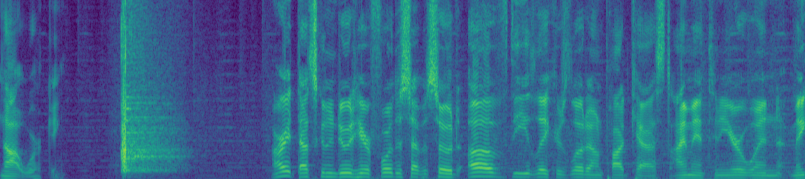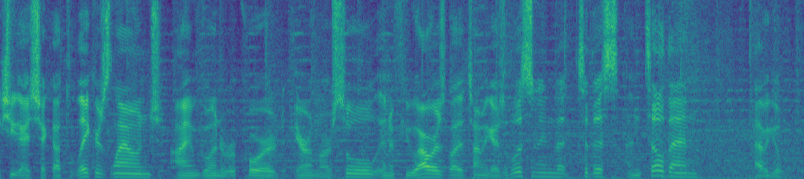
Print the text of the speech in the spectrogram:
not working. All right, that's going to do it here for this episode of the Lakers Lowdown podcast. I'm Anthony Irwin. Make sure you guys check out the Lakers Lounge. I'm going to record Aaron Larsuel in a few hours by the time you guys are listening to this. Until then, have a good one.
